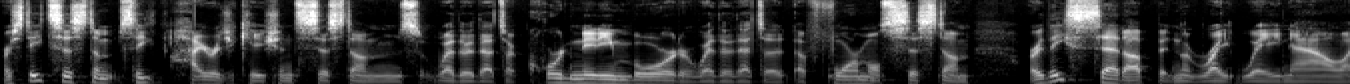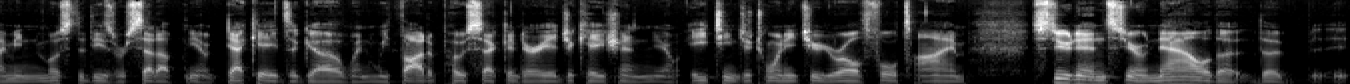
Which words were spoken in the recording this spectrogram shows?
Are state system, state higher education systems, whether that's a coordinating board or whether that's a, a, formal system, are they set up in the right way now? I mean, most of these were set up, you know, decades ago when we thought of post-secondary education. You know, 18 to 22 year old full-time students. You know, now the the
